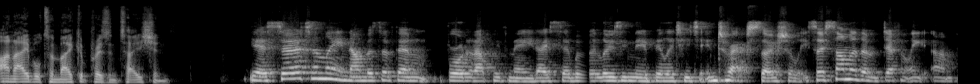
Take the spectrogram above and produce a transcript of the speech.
unable to make a presentation yeah, certainly numbers of them brought it up with me. They said we're losing the ability to interact socially. So some of them definitely um,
